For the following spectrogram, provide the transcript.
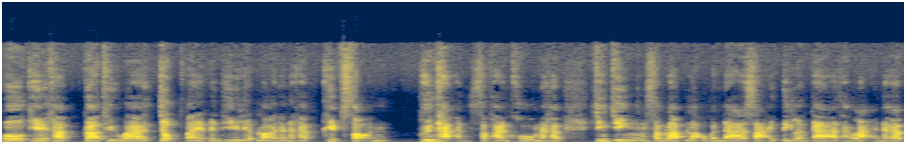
โอเคครับ ก็ถือว่าจบไปเป็นที่เรียบร้อยแล้วนะครับ คลิปสอนพื้นฐานสะพานโค้งนะครับ จริง ๆสำหรับเหล่าบรรดาสายตีลังกาทั้งหลายนะครับ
